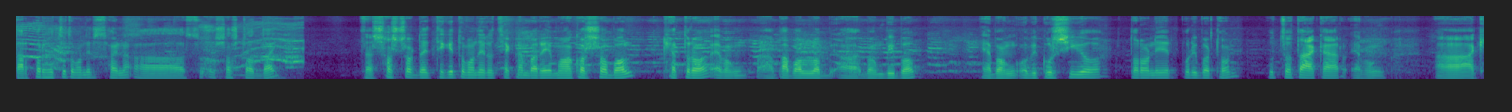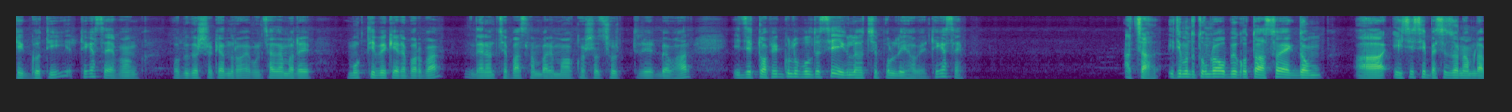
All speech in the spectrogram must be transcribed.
তারপরে হচ্ছে তোমাদের ছয় ষষ্ঠ অধ্যায়। তা ষষ্ঠ অধ্যায় থেকে তোমাদের হচ্ছে এক নম্বরে মহাকর্ষ বল ক্ষেত্র এবং আহ, এবং বিভব এবং অভিকর্ষীয় ত্বরণের পরিবর্তন উচ্চতা আকার এবং আক্ষিক গতি ঠিক আছে? এবং অভিকর্ষ কেন্দ্র এবং চার নম্বরে মুক্তিবেগ এটা পড়বা। দেন হচ্ছে পাঁচ নম্বরে মহাকর্ষ সূত্রের ব্যবহার। এই যে টপিকগুলো বলতেছে এগুলো হচ্ছে পড়লেই হবে ঠিক আছে? আচ্ছা ইতিমধ্যে তোমরা অভিজ্ঞত আছো একদম এইচএসসি ব্যাচের জন্য আমরা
